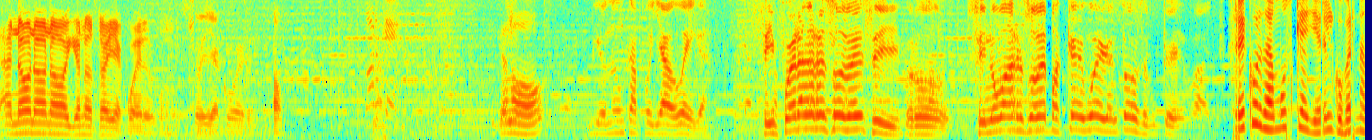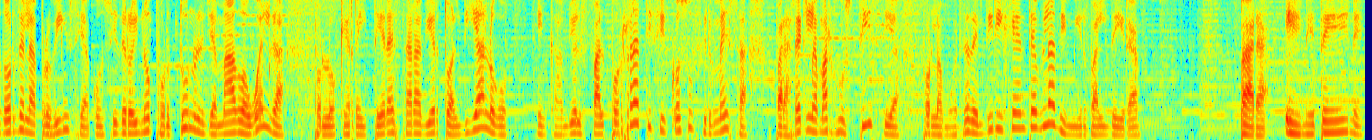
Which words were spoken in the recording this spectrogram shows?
Ah, no, no, no, yo no estoy de acuerdo con eso. Estoy de acuerdo. ¿Por qué? Que no. Yo nunca he apoyado huelga. Si fueran a resolver, sí, pero si no van a resolver, ¿para qué huelga entonces? Recordamos que ayer el gobernador de la provincia consideró inoportuno el llamado a huelga, por lo que reitera estar abierto al diálogo. En cambio, el Falpo ratificó su firmeza para reclamar justicia por la muerte del dirigente Vladimir Valdera. Para NTN,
